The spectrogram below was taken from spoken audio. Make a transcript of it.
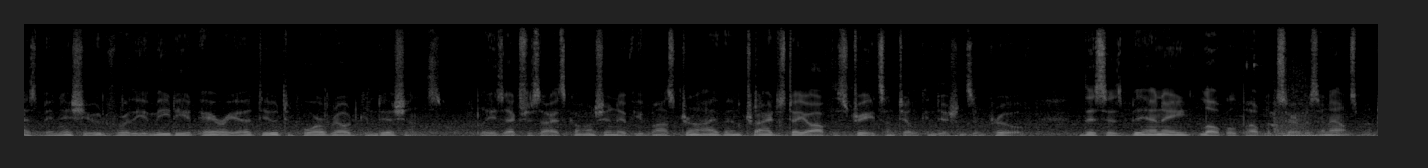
has been issued for the immediate area due to poor road conditions. Please exercise caution if you must drive and try to stay off the streets until conditions improve. This has been a local public service announcement.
